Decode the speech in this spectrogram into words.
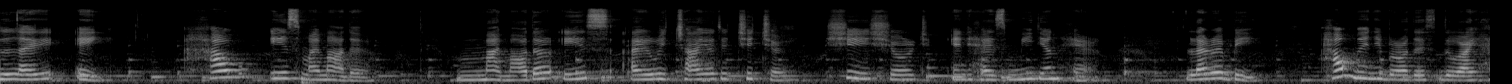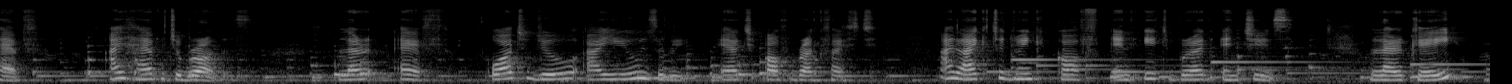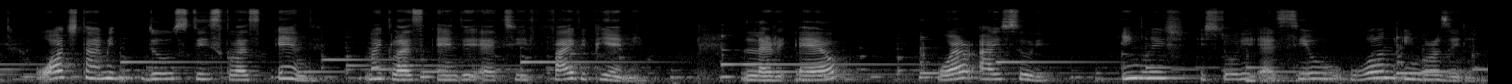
Letter A. How is my mother? My mother is a retired teacher. She is short and has medium hair. Letter B. How many brothers do I have? I have two brothers. Letter F. What do I usually eat of breakfast? I like to drink coffee and eat bread and cheese. Letter K. What time does this class end? My class ends at 5 p.m. Letter L. Where I study? English study at CU1 in Brazilian.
